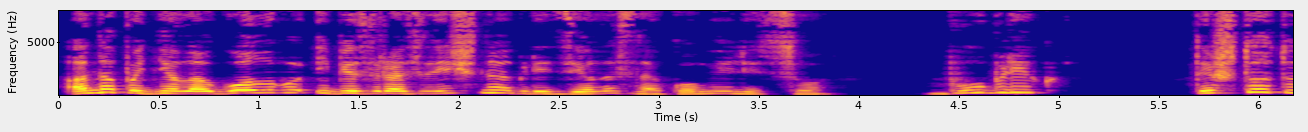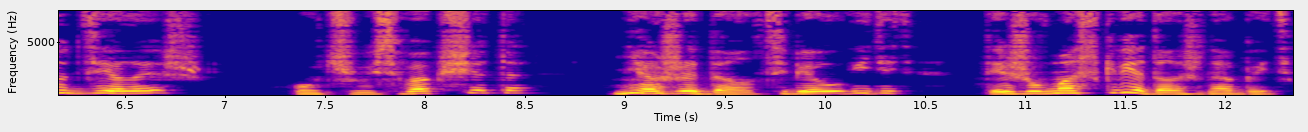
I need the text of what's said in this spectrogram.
Она подняла голову и безразлично оглядела знакомое лицо. «Бублик?» «Ты что тут делаешь?» «Учусь вообще-то. Не ожидал тебя увидеть. Ты же в Москве должна быть».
